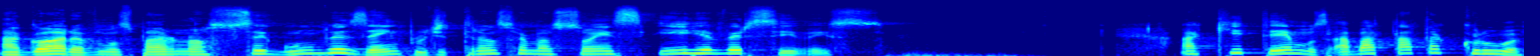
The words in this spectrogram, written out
Agora, vamos para o nosso segundo exemplo de transformações irreversíveis. Aqui temos a batata crua.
